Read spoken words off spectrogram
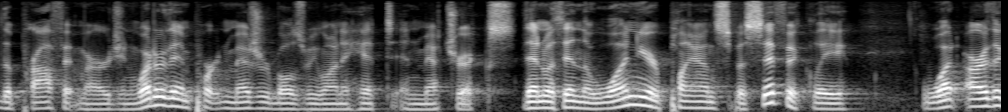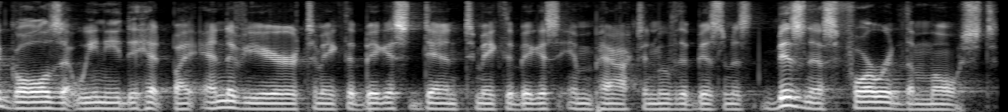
the profit margin? What are the important measurables we want to hit and metrics? Then within the one year plan specifically, what are the goals that we need to hit by end of year to make the biggest dent, to make the biggest impact, and move the business business forward the most?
